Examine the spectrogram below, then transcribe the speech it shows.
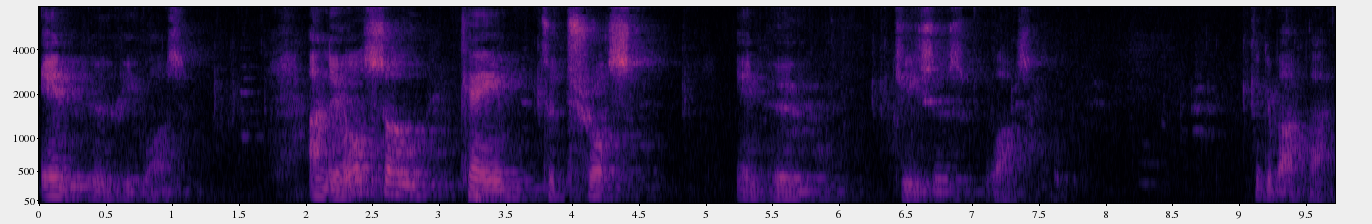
in who he was. And they also came to trust in who Jesus was. Think about that.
